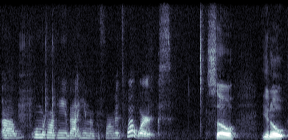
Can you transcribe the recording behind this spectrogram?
uh, when we're talking about human performance, what works? So, you know,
